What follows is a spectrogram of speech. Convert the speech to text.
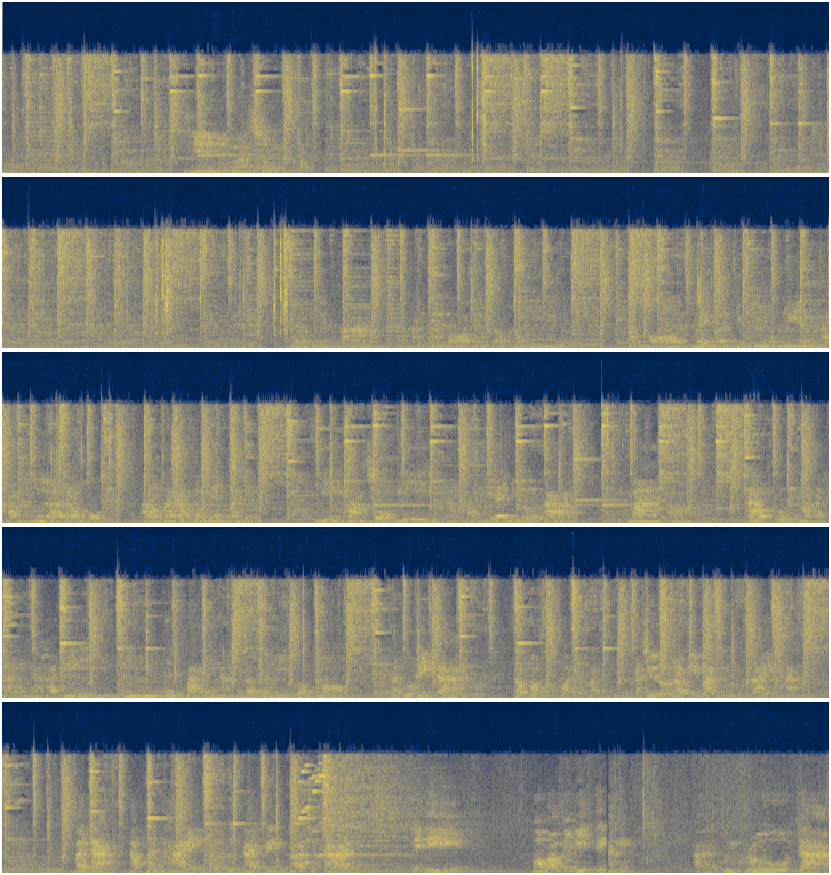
ที่มาส่งโรงเรียนตาลนะคะท่านผอท่านเจ้าคดีท่านผอไม่เหมือนอยู่ที่โรงเรียนนะคะเมื่อเราเอ่อมารับตำแหน่งใหม่มีความโชคดีนะคะ ที่ได้มีโอกาสมาเอ่อก้าวสู่มาตรฐานนะคะที่ดีที่ยิ่งขึ้นไปนะคะเราจะมีร่วมทองท่านผู้ในการสปสพจังหวัดชื่อรวิวันบุญไกรค่ะ มาจากนครไทยก็คือการเป็นข้าราชการที่ดี เพราะว่าไม่มีสิ่งคุณครูจาก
